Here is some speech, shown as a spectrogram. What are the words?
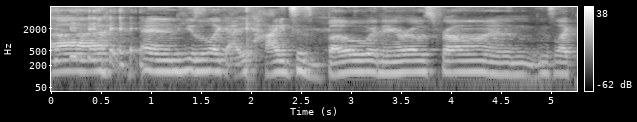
uh, and he's like he hides his bow and arrows from and he's like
